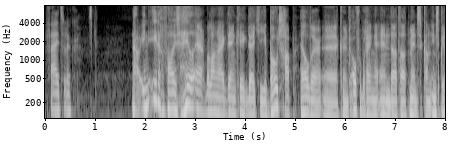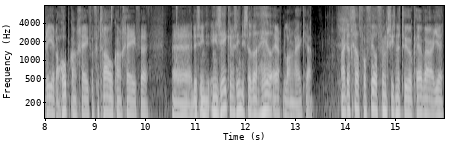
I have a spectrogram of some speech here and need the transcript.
feitelijk? Nou, in ieder geval is heel erg belangrijk, denk ik... dat je je boodschap helder kunt overbrengen... en dat dat mensen kan inspireren, hoop kan geven, vertrouwen kan geven. Dus in, in zekere zin is dat wel heel erg belangrijk, ja. Maar dat geldt voor veel functies natuurlijk... Hè, waar je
